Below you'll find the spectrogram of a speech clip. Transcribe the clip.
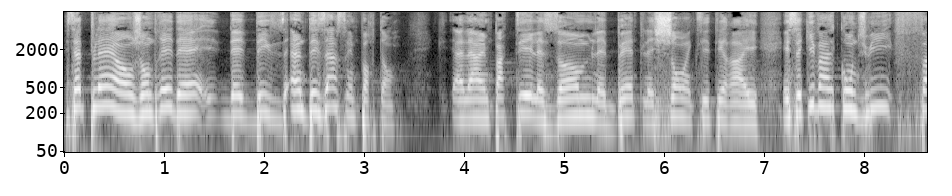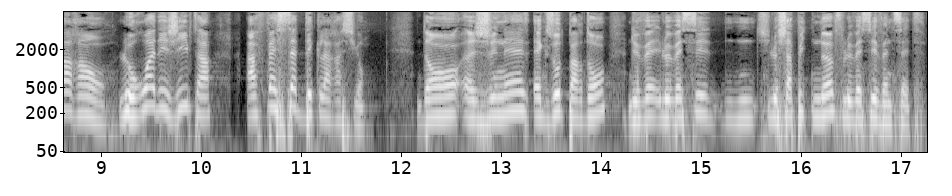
Cette plaie a engendré des, des, un désastre important. Elle a impacté les hommes, les bêtes, les champs, etc. Et, et ce qui va conduire Pharaon, le roi d'Égypte, a, a fait cette déclaration dans euh, Genèse, Exode, pardon, le, verset, le chapitre 9, le verset 27.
